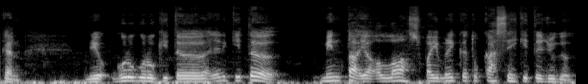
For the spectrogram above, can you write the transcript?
kan. Jadi guru-guru kita, jadi kita minta ya Allah supaya mereka tu kasih kita juga.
